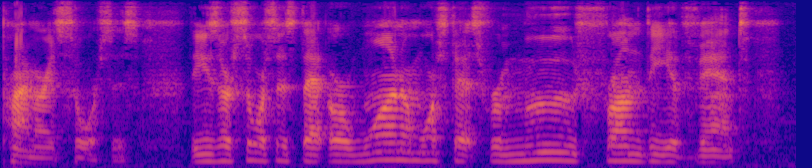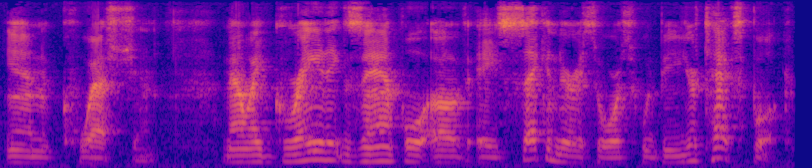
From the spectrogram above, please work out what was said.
primary sources. These are sources that are one or more steps removed from the event in question. Now, a great example of a secondary source would be your textbook.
